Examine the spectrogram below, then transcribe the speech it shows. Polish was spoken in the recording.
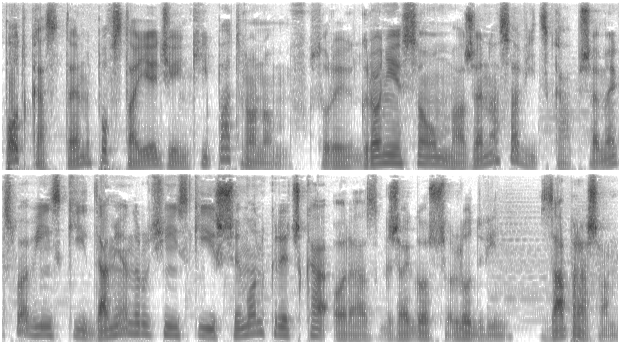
Podcast ten powstaje dzięki patronom, w których gronie są Marzena Sawicka, Przemek Sławiński, Damian Ruciński, Szymon Kryczka oraz Grzegorz Ludwin. Zapraszam.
